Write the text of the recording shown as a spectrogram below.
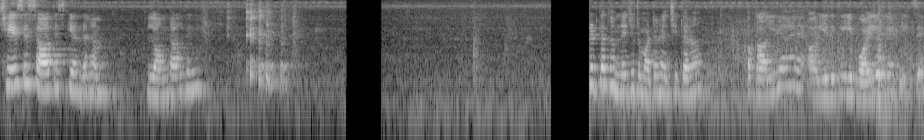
छह से सात इसके अंदर हम लौंग डाल देंगे। मिनट तक हमने जो टमाटर है अच्छी तरह पका लिया है और ये देखें ये बॉईल हो गए ठीक से।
